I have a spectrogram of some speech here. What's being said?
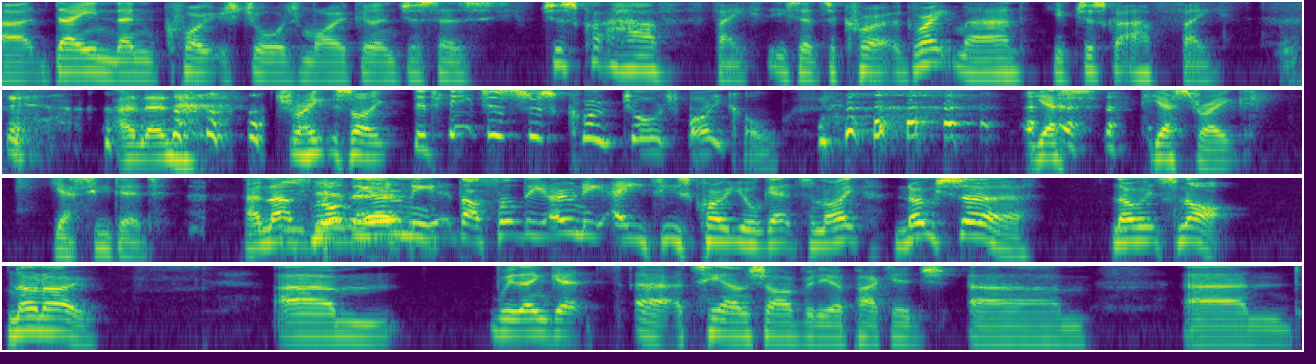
Uh, Dain then quotes George Michael and just says, "You've just got to have faith." He said to quote a great man, "You've just got to have faith." and then Drake's like, "Did he just just quote George Michael?" yes, yes, Drake. Yes, he did. And that's not the it. only that's not the only 80s quote you'll get tonight. No, sir. No, it's not. No, no. Um, we then get uh, a Tian Sha video package, um, and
